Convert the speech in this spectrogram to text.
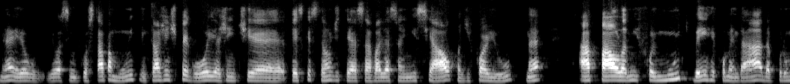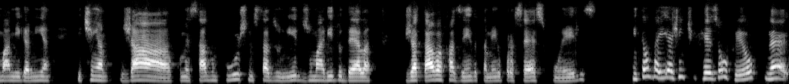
né? Eu, eu assim gostava muito, então a gente pegou e a gente é, fez questão de ter essa avaliação inicial de For You, né? A Paula me foi muito bem recomendada por uma amiga minha que tinha já começado um curso nos Estados Unidos, o marido dela já estava fazendo também o processo com eles. Então, daí a gente resolveu né,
